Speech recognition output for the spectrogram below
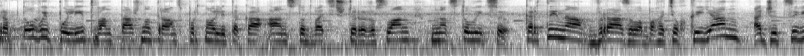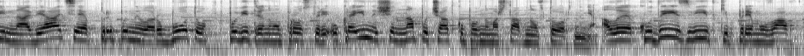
Раптовий політ вантажно-транспортного літака Ан-124 Руслан над столицею. Картина вразила багатьох киян, адже цивільна авіація припинила роботу в повітряному просторі України ще на початку повномасштабного вторгнення. Але куди і звідки прямував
